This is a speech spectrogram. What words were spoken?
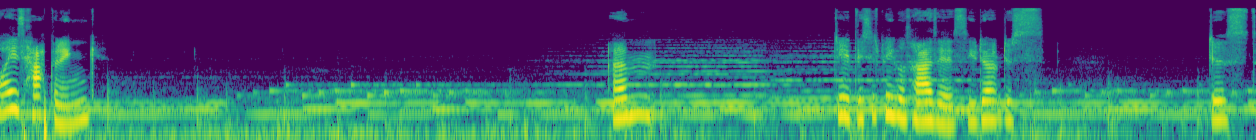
What is happening? Um, dude, this is people's houses. You don't just just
